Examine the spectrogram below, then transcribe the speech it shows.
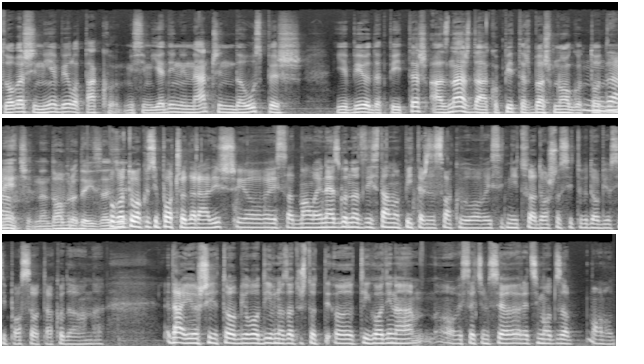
to baš i nije bilo tako. Mislim, jedini način da uspeš je bio da pitaš, a znaš da ako pitaš baš mnogo, to da. neće na dobro da izađe. Pogotovo ako si počeo da radiš i ovaj, sad malo je nezgodno da ti stalno pitaš za svaku ovaj, sitnicu, a došlo si tu, dobio si posao, tako da ona... Da, još je to bilo divno zato što ti, ti godina, ovaj, sećam se recimo za ono,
